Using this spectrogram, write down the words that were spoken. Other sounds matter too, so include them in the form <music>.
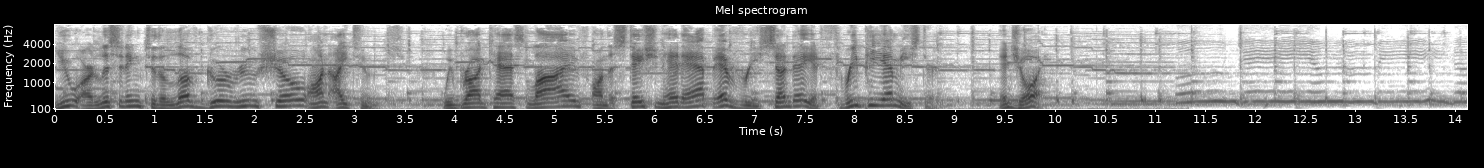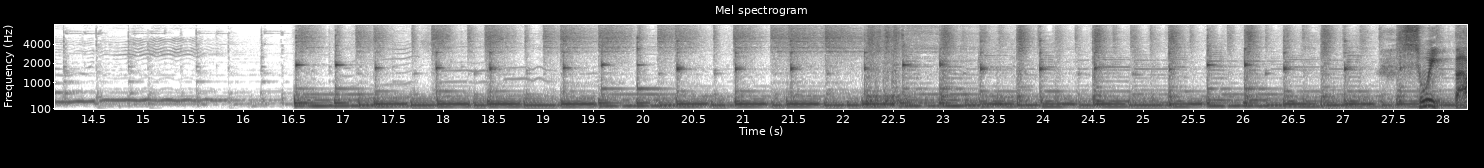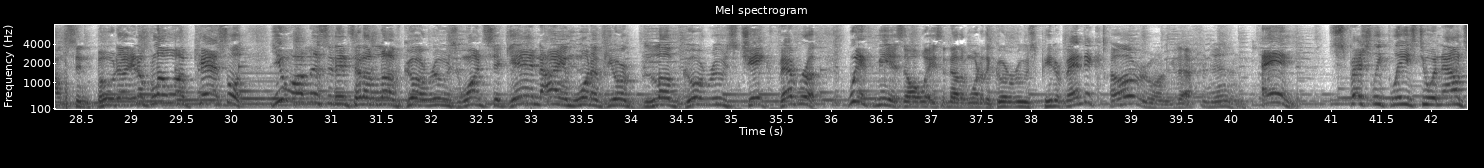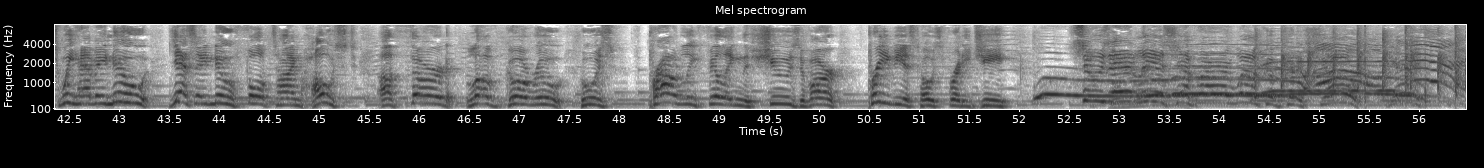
You are listening to the Love Guru Show on iTunes. We broadcast live on the Stationhead app every Sunday at 3 p.m. Eastern. Enjoy. Sweet bouncing Buddha in a blow up castle. You are listening to the Love Gurus once again. I am one of your Love Gurus, Jake Vevera. With me, as always, another one of the Gurus, Peter Bandyk. Hello, everyone. Good afternoon. And specially pleased to announce we have a new, yes, a new full time host, a third Love Guru who is proudly filling the shoes of our previous host, Freddie G. Suzanne Lea Shepherd, welcome to the show.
